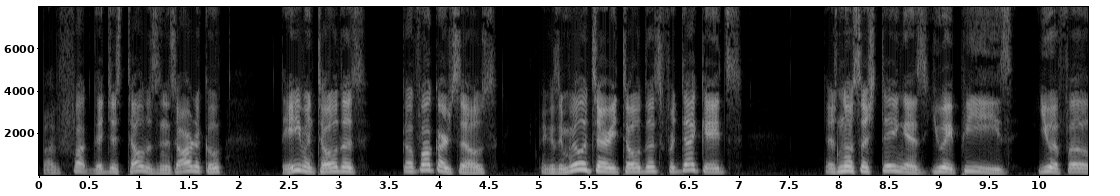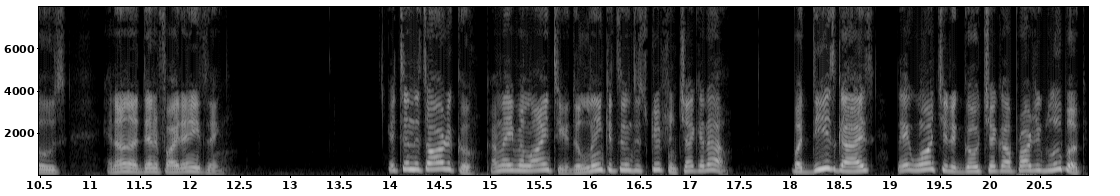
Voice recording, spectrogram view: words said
But fuck, they just told us in this article. They even told us, go fuck ourselves. Because the military told us for decades there's no such thing as UAPs, UFOs, and unidentified anything. It's in this article. I'm not even lying to you. The link is in the description. Check it out. But these guys, they want you to go check out Project Blue Book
